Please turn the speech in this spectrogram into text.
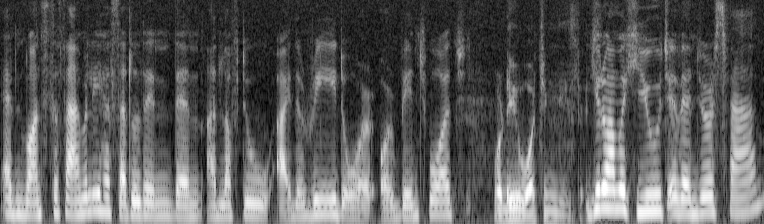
And once the family has settled in, then I'd love to either read or, or binge watch. What are you watching these days? You know, I'm a huge Avengers fan.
